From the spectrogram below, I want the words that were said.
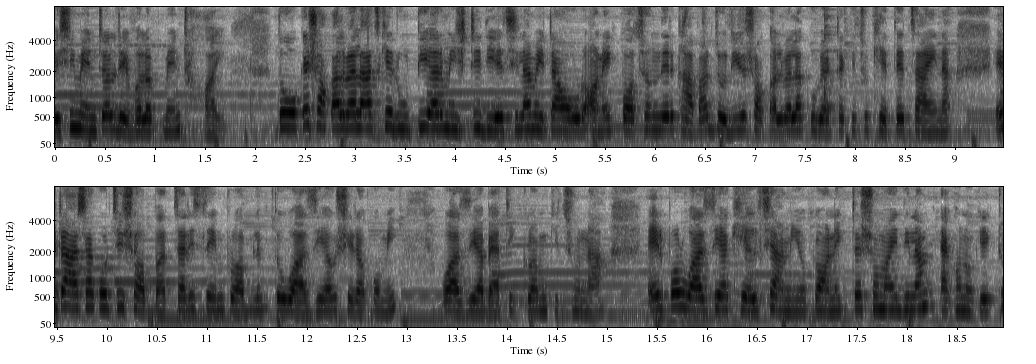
বেশি মেন্টাল ডেভেলপমেন্ট হয়। তো ওকে সকালবেলা আজকে রুটি আর মিষ্টি দিয়েছিলাম, এটা ওর অনেক পছন্দের খাবার, যদিও সকালবেলা খুব একটা কিছু খেতে চায় না। এটা আশা করছি সব বাচ্চারই সেম প্রবলেম তো ওয়াজিয়াও সেরকমই। ওয়াজিয়া ব্যতিক্রম কিছু না। এরপর ওয়াজিয়া খেলছে, আমি ওকে অনেকটা সময় দিলাম, এখন ওকে একটু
